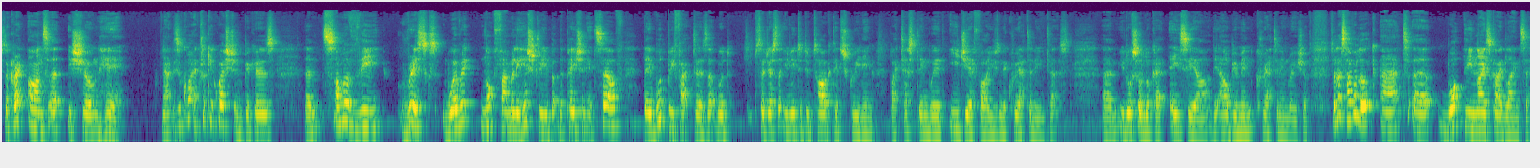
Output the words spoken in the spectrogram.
So the correct answer is shown here. Now this is quite a tricky question because um, some of the risks, were it not family history but the patient itself, they would be factors that would suggest that you need to do targeted screening by testing with EGFR using the creatinine test. Um, you'd also look at ACR, the albumin creatinine ratio. So let's have a look at uh, what the NICE guidelines say.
